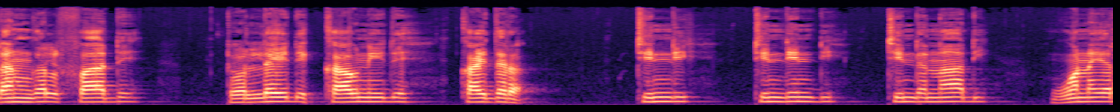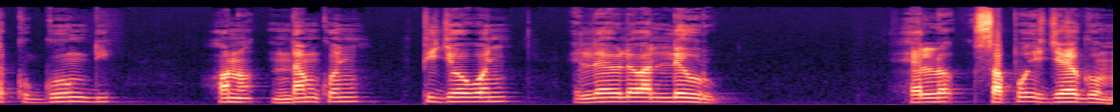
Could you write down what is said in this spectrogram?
ɗanngal faade to leyɗe kawniɗe kaydara. Tindi tindinɗi tindanaɗi wonoyar ko goongɗi hono ndamkoñ pijowoñ e lewlewal lewru. Hello sappo e jeegom.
